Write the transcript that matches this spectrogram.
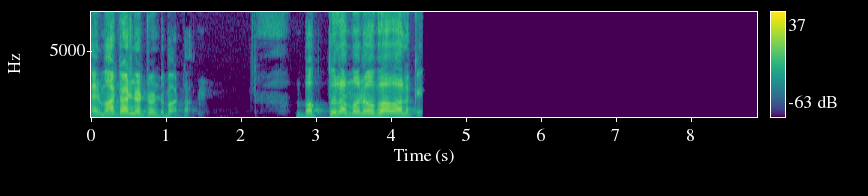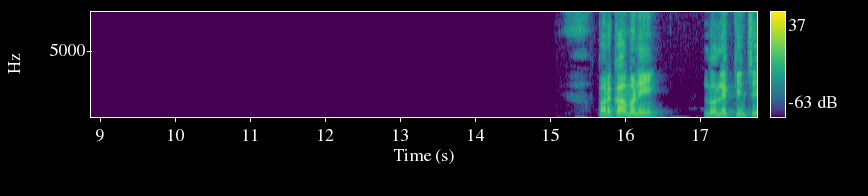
ఆయన మాట్లాడినటువంటి మాట భక్తుల మనోభావాలకి పరకామణిలో లెక్కించి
